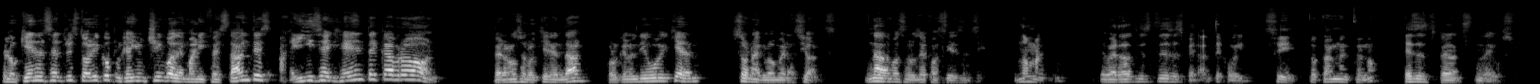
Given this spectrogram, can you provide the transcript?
Lo quiere en el centro histórico porque hay un chingo de manifestantes. Ahí sí hay gente, cabrón. Pero no se lo quieren dar porque lo único que quieren son aglomeraciones. Nada más se los dejo así de sencillo. No mames. De verdad, es desesperante, Joel. Sí, totalmente, ¿no? Es desesperante este negocio.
